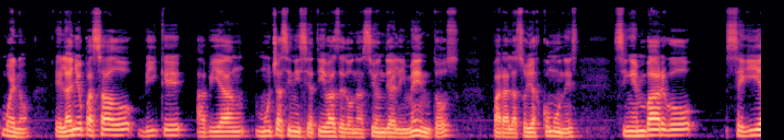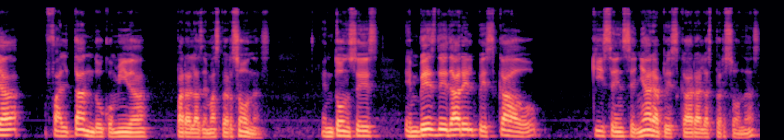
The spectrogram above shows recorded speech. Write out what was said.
Bueno, el año pasado vi que habían muchas iniciativas de donación de alimentos para las ollas comunes, sin embargo, seguía faltando comida para las demás personas. Entonces, en vez de dar el pescado, quise enseñar a pescar a las personas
